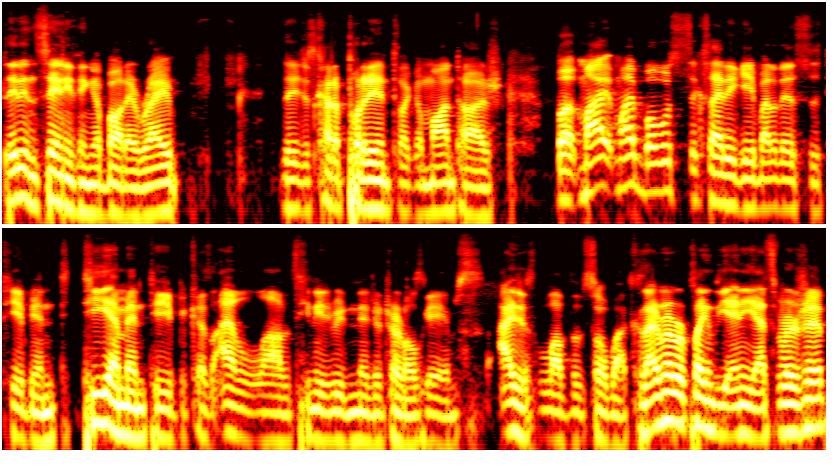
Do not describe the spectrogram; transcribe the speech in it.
they didn't say anything about it, right? They just kind of put it into like a montage. But my my most exciting game out of this is TMNT, TMNT because I love Teenage Mutant Ninja Turtles games. I just love them so much because I remember playing the NES version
